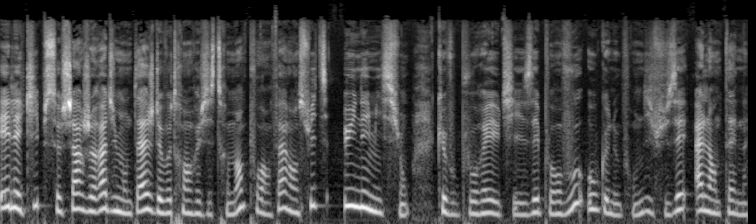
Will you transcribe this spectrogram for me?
et l'équipe se chargera du montage de votre enregistrement pour en faire ensuite une émission que vous pourrez utiliser pour vous ou que nous pourrons diffuser à l'antenne.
